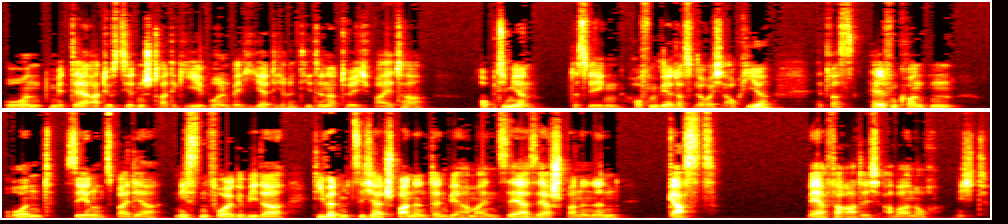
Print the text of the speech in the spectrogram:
Und mit der adjustierten Strategie wollen wir hier die Rendite natürlich weiter optimieren. Deswegen hoffen wir, dass wir euch auch hier etwas helfen konnten und sehen uns bei der nächsten Folge wieder. Die wird mit Sicherheit spannend, denn wir haben einen sehr, sehr spannenden Gast. Mehr verrate ich aber noch nicht.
